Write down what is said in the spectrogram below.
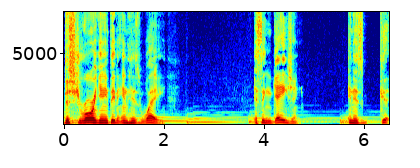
destroying anything in his way. It's engaging. and it's good.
